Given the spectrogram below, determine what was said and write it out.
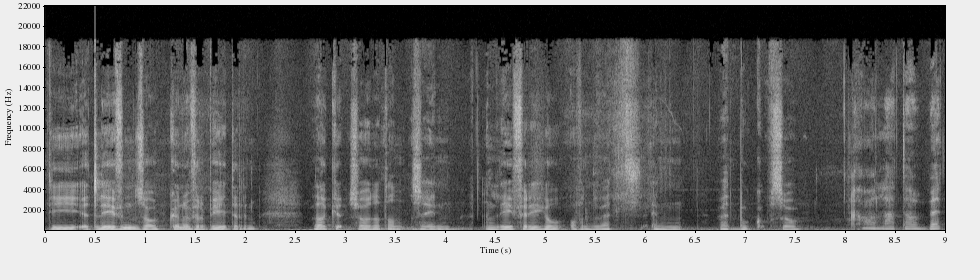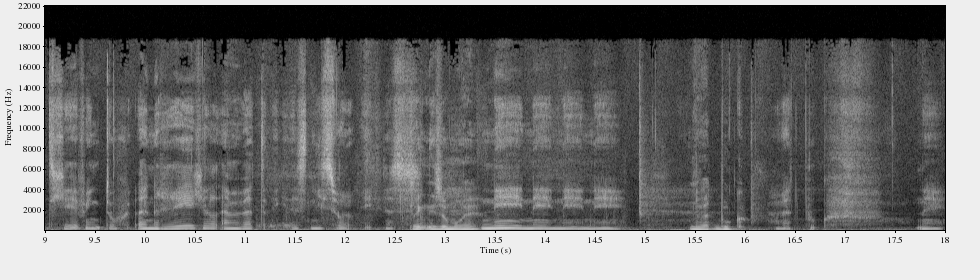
die het leven zou kunnen verbeteren, welke zou dat dan zijn? Een leefregel of een wet in wetboek of zo? Goh, laat dat wetgeving toch een regel en wet. Dat is niet zo. Is... Klinkt niet zo mooi, hè? Nee, nee, nee, nee. Een wetboek. Een wetboek. Nee.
